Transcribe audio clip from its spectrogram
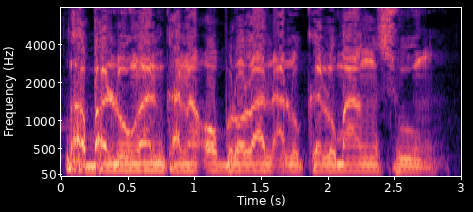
Bandungan karena obrolan anu ke lumangsung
